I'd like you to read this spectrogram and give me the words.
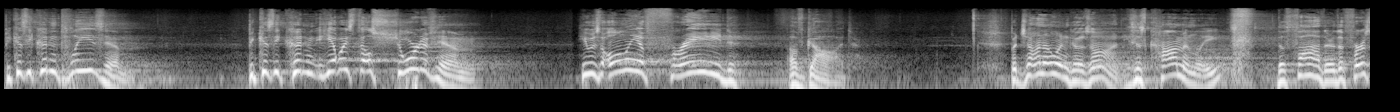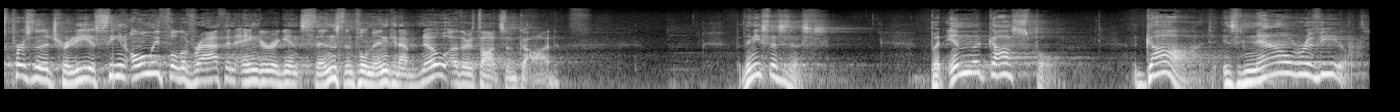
because he couldn't please him. Because he couldn't, he always fell short of him. He was only afraid of God. But John Owen goes on. He says, commonly, the Father, the first person of the Trinity, is seen only full of wrath and anger against sin. Sinful men can have no other thoughts of God. But then he says this But in the gospel, God is now revealed,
